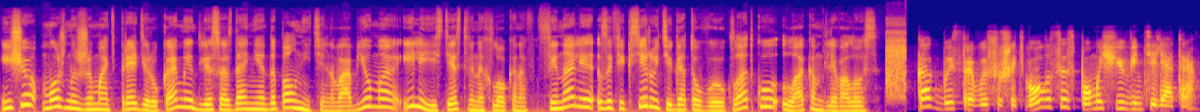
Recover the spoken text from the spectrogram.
Еще можно сжимать пряди руками для создания дополнительного объема или естественных локонов. В финале зафиксируйте готовую укладку лаком для волос. Как быстро высушить волосы с помощью вентилятора?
